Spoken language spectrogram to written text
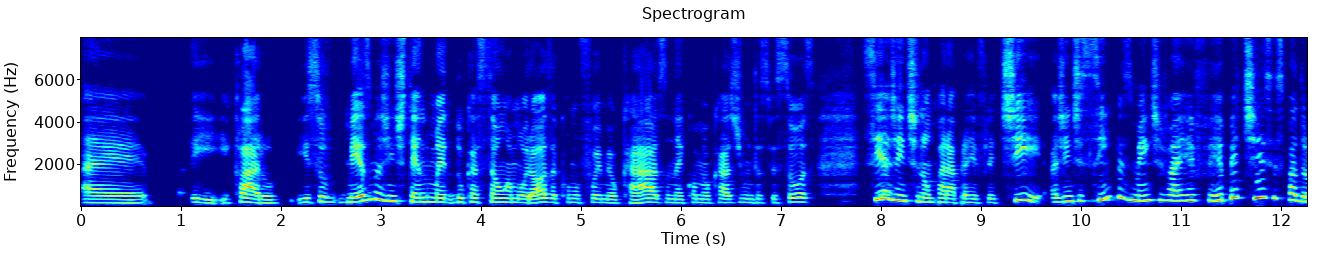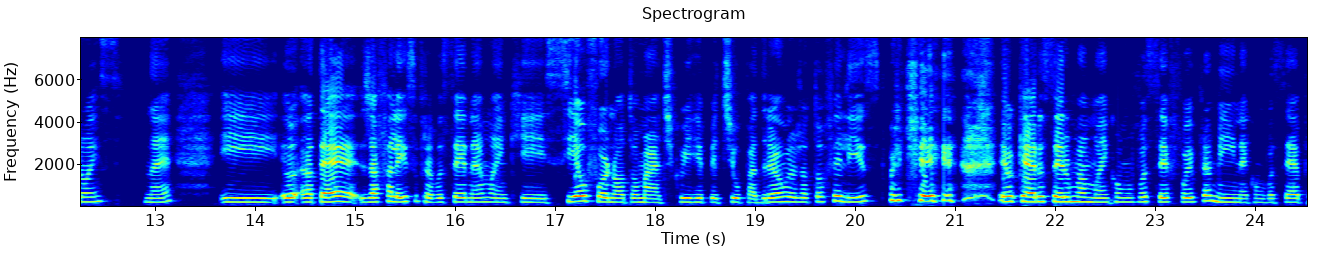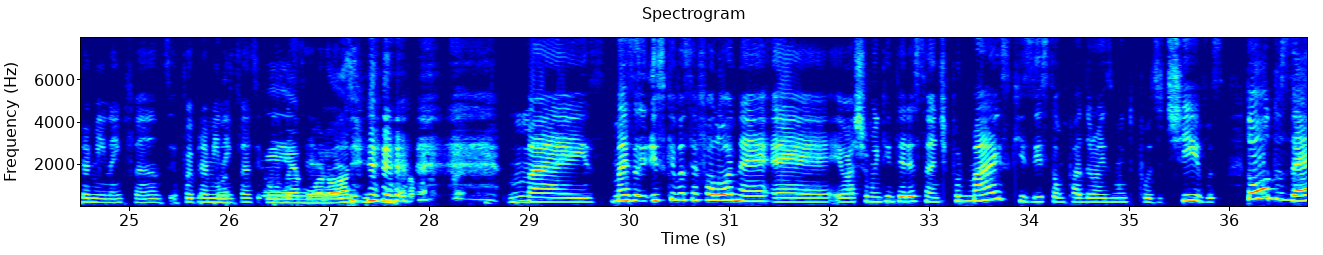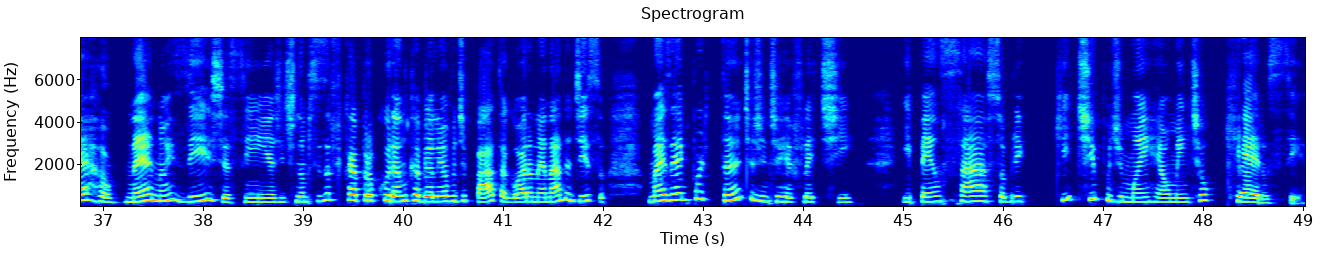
é, e, e, claro, isso mesmo a gente tendo uma educação amorosa, como foi meu caso, né, como é o caso de muitas pessoas, se a gente não parar para refletir, a gente simplesmente vai repetir esses padrões, né? E eu até já falei isso para você, né, mãe, que se eu for no automático e repetir o padrão, eu já tô feliz, porque eu quero ser uma mãe como você foi para mim, né, como você é para mim na infância, foi para mim você na infância como é você amorosa, é hoje. mas, mas isso que você falou, né, é, eu acho muito interessante. Por mais que existam padrões muito positivos, todos erram, né? Não existe assim. A gente não precisa ficar procurando cabelo em ovo de pato agora, não é nada disso. Mas é importante a gente refletir e pensar sobre que tipo de mãe realmente eu quero ser.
